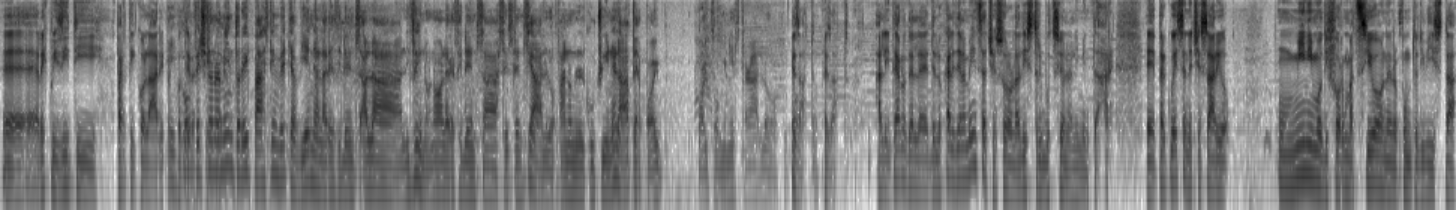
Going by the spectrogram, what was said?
eh, requisiti particolari per il poter Il confezionamento accedere. dei pasti invece avviene alla residenza, all'Isino, no? alla residenza assistenziale, lo fanno nelle cucine là per poi poi somministrarlo. Esatto, esatto. All'interno delle, dei locali della mensa c'è solo la distribuzione alimentare. Eh, per questo è necessario un minimo di formazione dal punto di vista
